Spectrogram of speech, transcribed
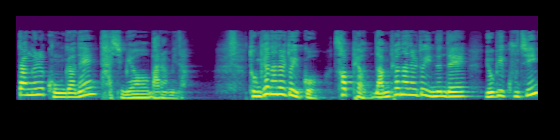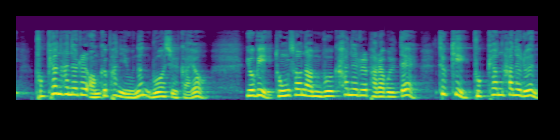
땅을 공간에 다시며 말합니다. 동편 하늘도 있고 서편, 남편 하늘도 있는데 욥이 굳이 북편 하늘을 언급한 이유는 무엇일까요? 욥이 동서남북 하늘을 바라볼 때 특히 북편 하늘은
